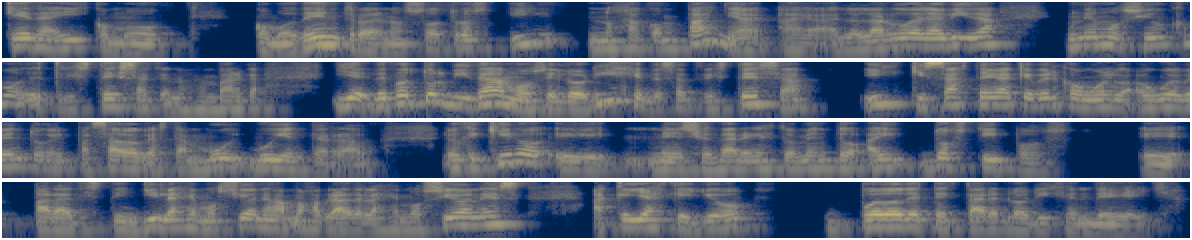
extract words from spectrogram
queda ahí como, como dentro de nosotros y nos acompaña a, lo largo de la vida una emoción como de tristeza que nos embarga. Y de pronto olvidamos el origen de esa tristeza y quizás tenga que ver con un evento en el pasado que está muy, muy enterrado. Lo que quiero eh, mencionar en este momento, hay dos tipos eh, para distinguir las emociones. Vamos a hablar de las emociones, aquellas que yo puedo detectar el origen de ella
